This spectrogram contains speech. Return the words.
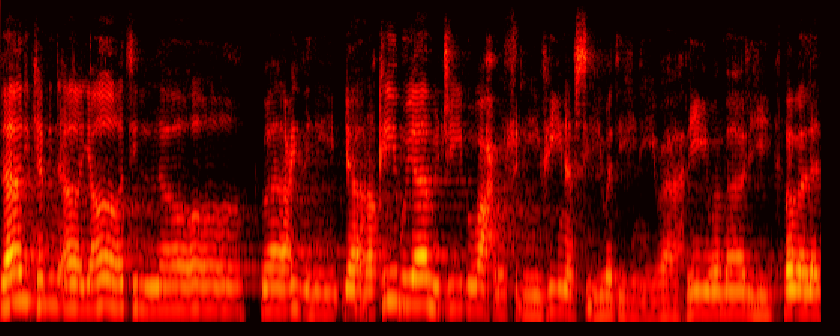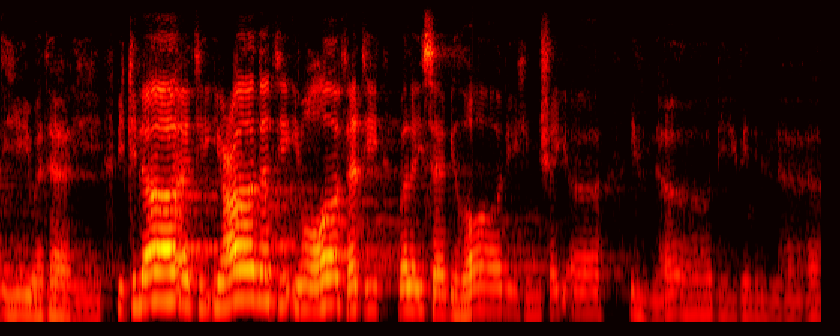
ذلك من آيات الله. واعذني يا رقيب يا مجيب واحرسني في نفسي وديني وأهلي ومالي وولدي وداري. بكلاءة إعادة إغاثتي وليس بضارهم شيئا إلا بإذن الله.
